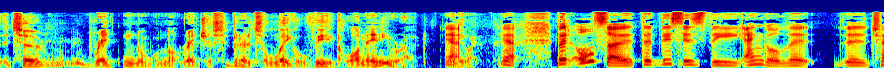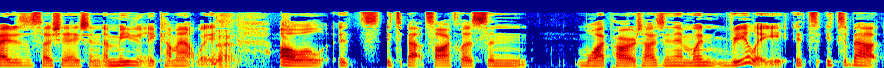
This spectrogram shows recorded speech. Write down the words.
it's a red, no, well, not registered, but it's a legal vehicle on any road. Yeah. Anyway, Yeah. But also that this is the angle that the Traders Association immediately come out with. Oh well it's it's about cyclists and why prioritising them when really it's it's about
